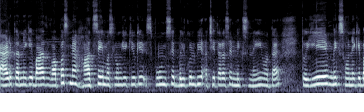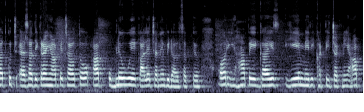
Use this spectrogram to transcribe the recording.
ऐड करने के बाद वापस मैं हाथ से ही मसलूँगी क्योंकि स्पून से बिल्कुल भी अच्छी तरह से मिक्स नहीं होता है। तो ये मिक्स होने के बाद कुछ ऐसा दिख रहा है यहाँ पे चाहो तो आप उबले हुए काले चने भी डाल सकते हो। और यहाँ पे गाइस ये मेरी खट्टी चटनी आप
